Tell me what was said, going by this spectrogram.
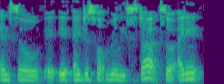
And so it, it, I just felt really stuck. So I didn't,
